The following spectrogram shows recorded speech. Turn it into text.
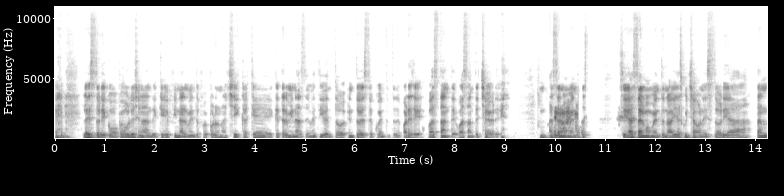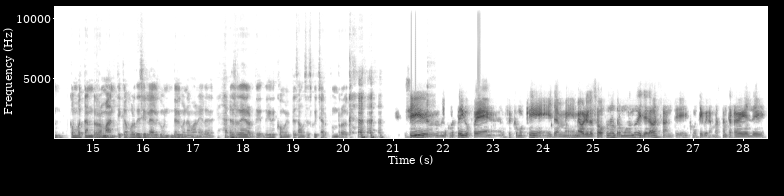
la historia, cómo fue evolucionando y que finalmente fue por una chica que, que terminaste metido en todo, en todo este cuento. Entonces me parece bastante, bastante chévere. Hasta el momento Sí, hasta el momento no había escuchado una historia tan como tan romántica, por decirle algún, de alguna manera, alrededor de, cómo empezamos a escuchar punk rock. Sí, lo que te digo, fue, fue como que ella me, me, abrió los ojos a otro mundo. Ella era bastante, como te digo, era bastante rebelde.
